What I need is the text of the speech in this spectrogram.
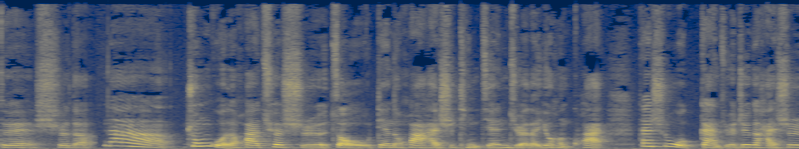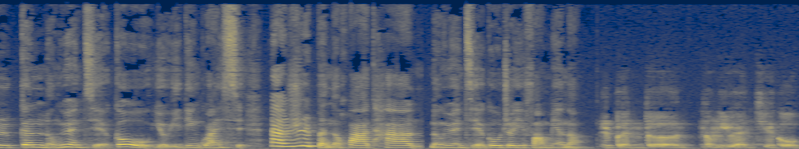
对，是的。那中国的话，确实走电动化还是挺坚决的，又很快。但是我感觉这个还是跟能源结构有一定关系。那日本的话，它能源结构这一方面呢？日本的能源结构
